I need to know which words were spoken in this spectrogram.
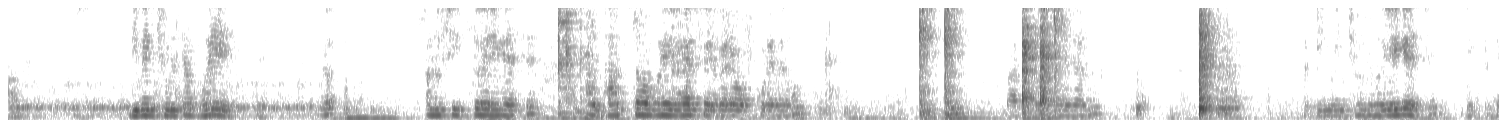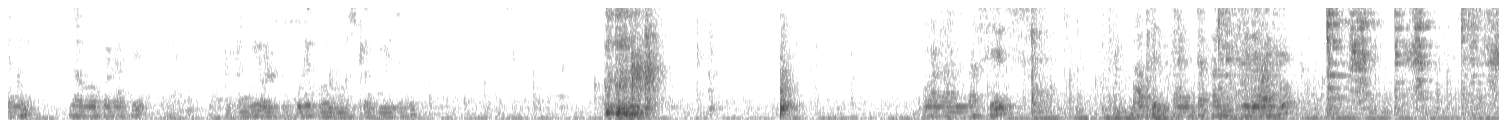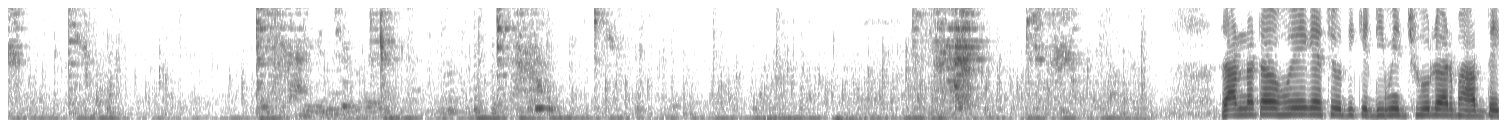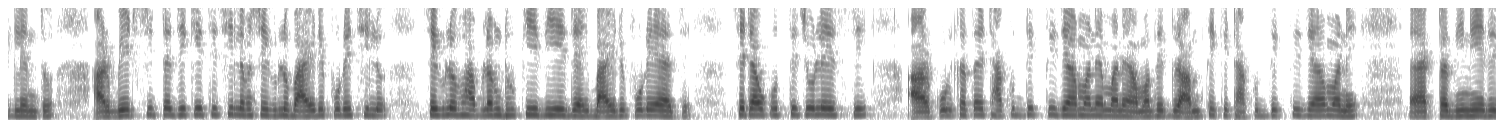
আর ডিমের ঝোলটা হয়ে এসছে। আলু সিদ্ধ হয়ে গেছে। আর ভাতটাও হয়ে গেছে, এবারে অফ করে দেবো। ভাতটাও হয়ে গেল। ডিমের ঝোল হয়ে গেছে। একটুখানি নামাবার আগে একটুখানি অল্প করে গরম মশলা দিয়ে দেব। আমার রান্না শেষ। ভাতের ফ্যানটা খালি ছেড়ে দেবো এই যে ডিমের ঝোল হয়ে গেছে রান্নাটা হয়ে গেছে, ওদিকে ডিমের ঝোল আর ভাত দেখলেন তো। আর বেডশিটটা যে কেচেছিলাম সেগুলো বাইরে পড়েছিল, সেগুলো ভাবলাম ঢুকিয়ে দিয়ে যাই, বাইরে পড়ে আছে। সেটাও করতে চলে এসেছি। আর কলকাতায় ঠাকুর দেখতে যাওয়া মানে মানে আমাদের গ্রাম থেকে ঠাকুর দেখতে যাওয়া মানে একটা দিনের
